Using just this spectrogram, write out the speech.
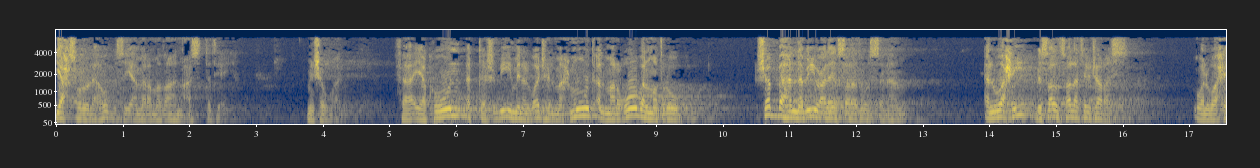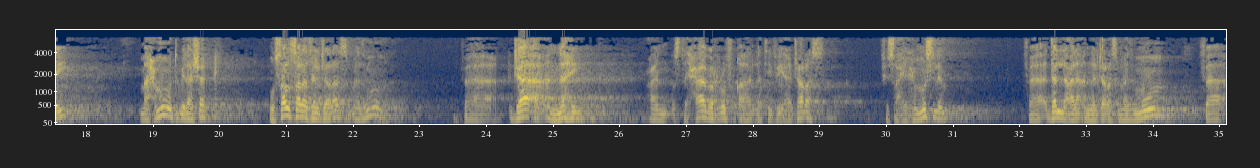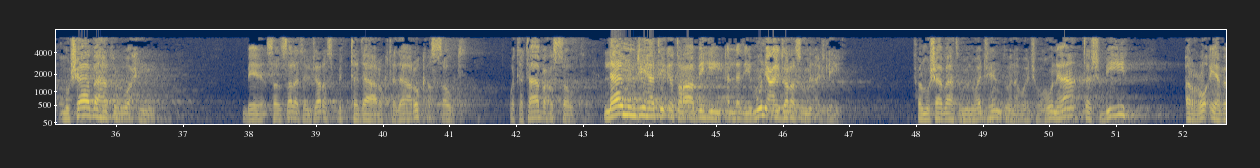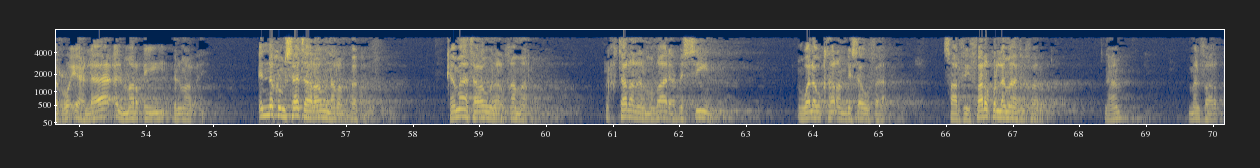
يحصل له بصيام رمضان مع ستة أيام من شوال. فيكون التشبيه من الوجه المحمود المرغوب المطلوب. شبه النبي عليه الصلاة والسلام الوحي بصلصلة الجرس والوحي محمود بلا شك وصلصلة الجرس مذمومة. فجاء النهي عن اصطحاب الرفقة التي فيها جرس في صحيح مسلم فدل على أن الجرس مذموم فمشابهة الوحي بصلصلة الجرس بالتدارك تدارك الصوت وتتابع الصوت لا من جهة إطرابه الذي منع الجرس من أجله. فالمشابهة من وجه دون وجه وهنا تشبيه الرؤية بالرؤية لا المرء بالمرء. إنكم سترون ربكم كما ترون القمر اقترن المضارع بالسين. ولو اقترن بسوف صار في فرق ولا ما في فرق؟ نعم. ما الفرق؟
